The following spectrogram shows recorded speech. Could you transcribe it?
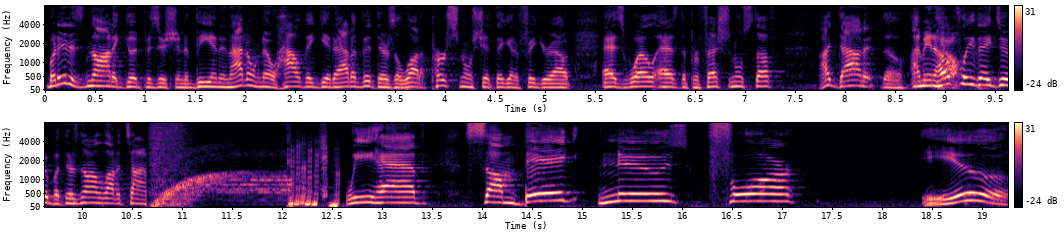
but it is not a good position to be in, and I don't know how they get out of it. There's a lot of personal shit they got to figure out, as well as the professional stuff. I doubt it though. I mean, hopefully they do, but there's not a lot of time. We have some big news for you.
